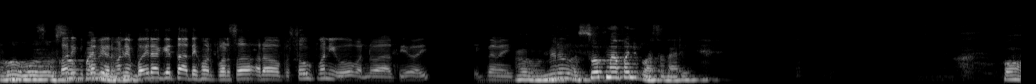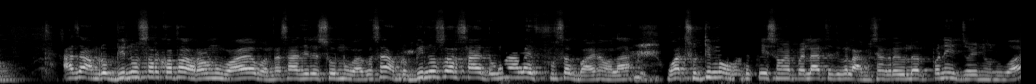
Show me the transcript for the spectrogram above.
हो हो हो, कवि सोख पनि कविहरूमा नि हुन्थ्यो। वैराग्यता देखाउनु पर्छ र सौक पनि हो भन्नुभएको थियो है एकदमै। हो मेरो सोखमा पनि पर्छ दारी। आज हाम्रो विनोद सर कता हराउनु भयो भनेर साथीले सोध्नु भएको छ। हाम्रो विनोद सर सायद उहाँलाई फुर्सद भएन होला। उहाँ छुट्टीमा हुनुहुन्थ्यो केही समय पहिला त्यति बेला हामीसँग रेगुलर पनि जोइन हुनुभयो।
